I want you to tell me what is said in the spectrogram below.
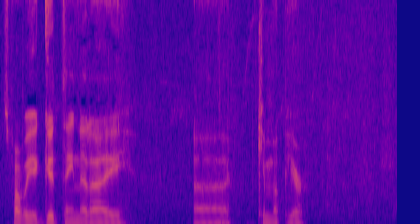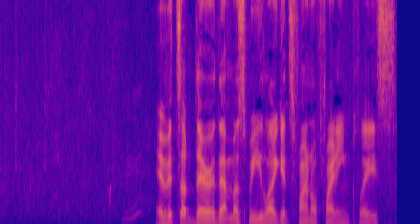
it's probably a good thing that I came up here. If it's up there, that must be like its final fighting place.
